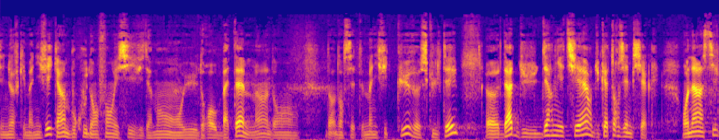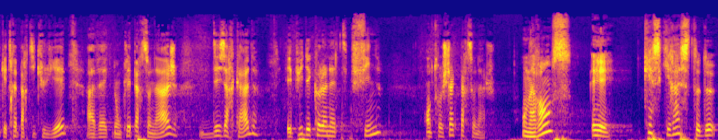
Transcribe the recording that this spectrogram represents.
une œuvre qui est magnifique, hein, beaucoup d'enfants ici évidemment ont eu droit au baptême hein, dans, dans, cette magnifique cuve sculptée, euh, date du dernier tiers du XIVe siècle. On a un style qui est très particulier, avec donc les personnages, des arcades, et puis des colonnettes fines entre chaque personnage. On avance et qu'est-ce qui reste de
